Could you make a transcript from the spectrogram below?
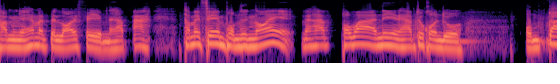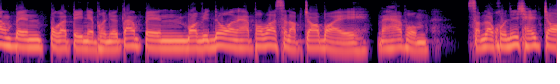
ทำยังไงให้มันเป็นร้อยเฟรมนะครับอะทำไมเฟรมผมถึงน้อยนะครับเพราะว่านี่นะครับทุกคนดู ผมตั้งเป็นปกติเนี่ยผมจะตั้งเป็นบอลวินโดนะครับ เพราะว่าสลับจอบ่อยนะครับผมสำหรับคนที่ใช้จอ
